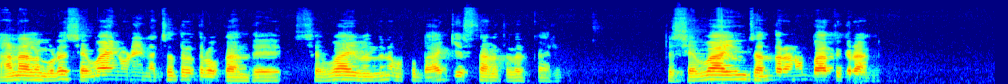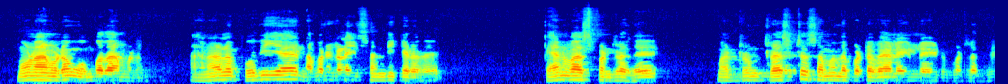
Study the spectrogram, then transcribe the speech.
ஆனாலும் கூட செவ்வாயினுடைய நட்சத்திரத்தில் உட்காந்து செவ்வாய் வந்து நமக்கு பாக்கியஸ்தானத்தில் இருக்காரு. இப்போ செவ்வாயும் சந்திரனும் பார்த்துக்கிறாங்க. மூணாம் இடம் ஒன்பதாம் இடம். அதனால் புதிய நபர்களை சந்திக்கிறது கேன்வாஸ் பண்ணுறது மற்றும் ட்ரஸ்ட்டு சம்மந்தப்பட்ட வேலைகளில் ஈடுபடுறது.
